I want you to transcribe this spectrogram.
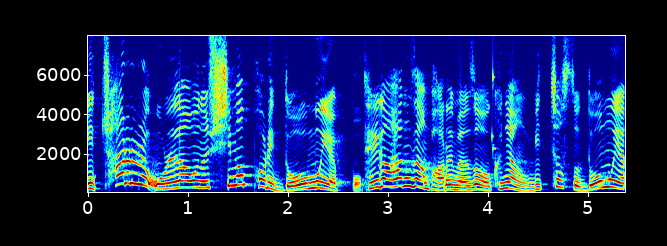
이 촤르르 올라오는 쉬머 펄이 너무 예뻐. 제가 항상 바르면서 그냥 미쳤어. 너무 예뻐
